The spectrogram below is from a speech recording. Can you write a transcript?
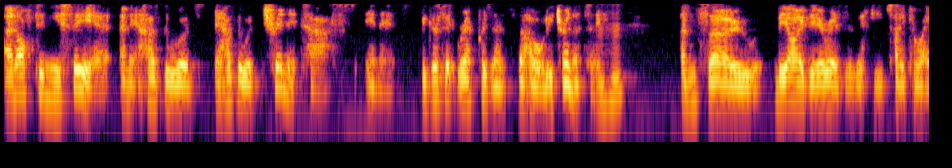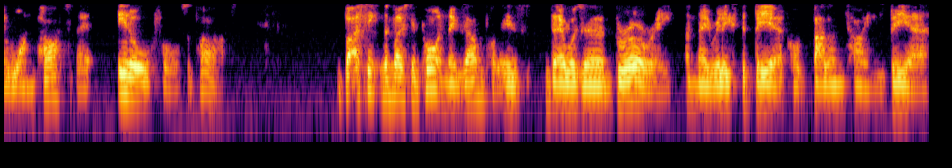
and often you see it and it has the words it has the word trinitas in it because it represents the holy trinity. Mhm. and so the idea is is if you take away one part of it it all falls apart. But i think the most important example is there was a brewery and they released a beer called ballantine's beer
